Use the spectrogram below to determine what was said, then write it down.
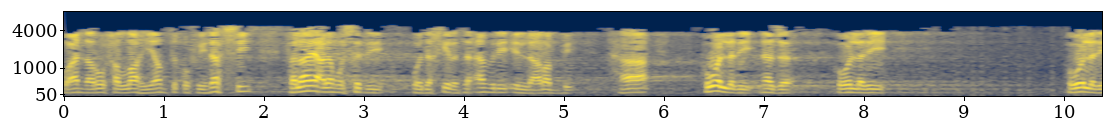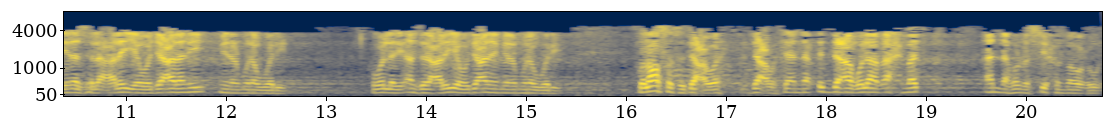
وأن روح الله ينطق في نفسي فلا يعلم سري ودخيلة أمري إلا ربي. ها هو الذي نزل هو الذي هو الذي نزل علي وجعلني من المنورين. هو الذي أنزل علي وجعلني من المنورين. خلاصة دعوة دعوة أن ادعى غلام أحمد أنه المسيح الموعود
